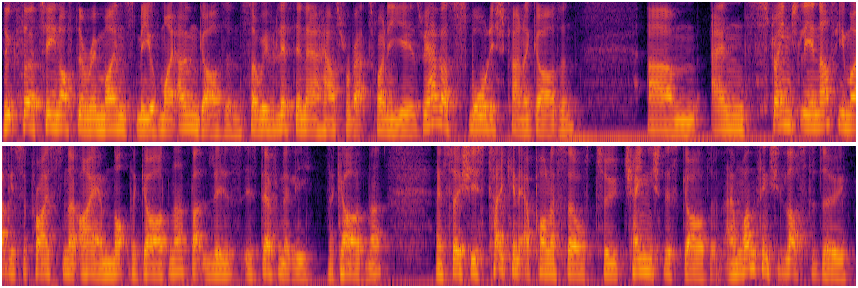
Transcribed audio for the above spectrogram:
Luke 13 often reminds me of my own garden. So we've lived in our house for about 20 years. We have a smallish kind of garden. Um, and strangely enough, you might be surprised to know I am not the gardener, but Liz is definitely the gardener. And so she's taken it upon herself to change this garden. And one thing she loves to do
